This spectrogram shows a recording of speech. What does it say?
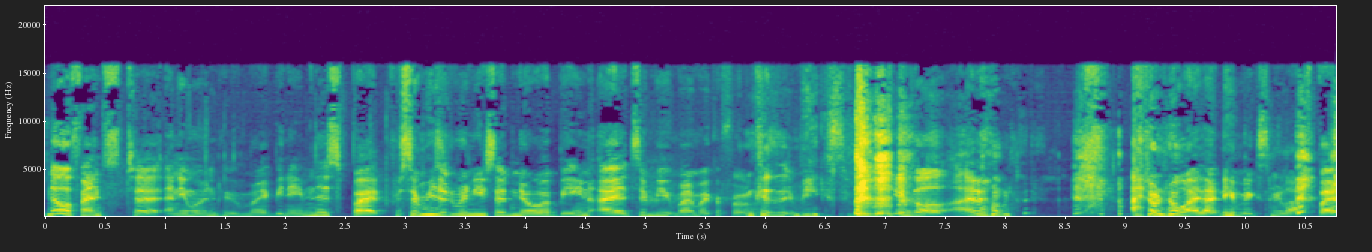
No offense to anyone who might be named this, but for some reason when you said Noah Bean, I had to mute my microphone because it makes me giggle. I don't. I don't know why that name makes me laugh, but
